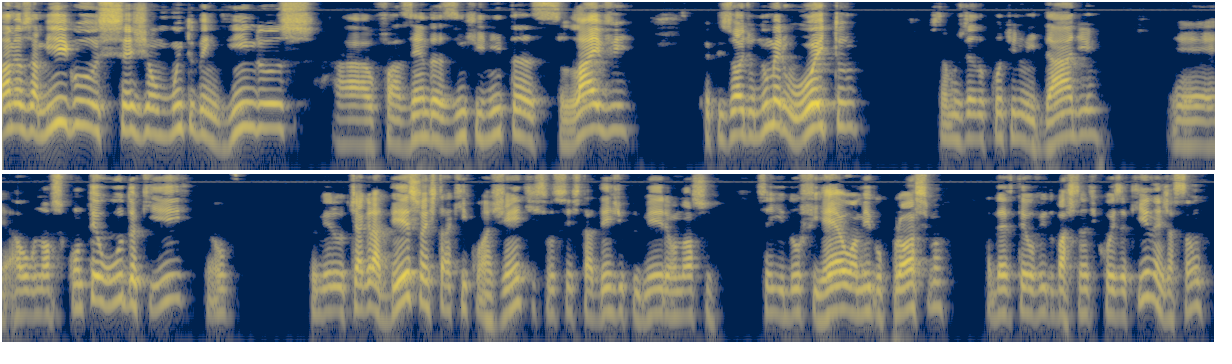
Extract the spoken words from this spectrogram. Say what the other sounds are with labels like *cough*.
Olá, meus amigos, sejam muito bem-vindos ao Fazendas Infinitas Live, episódio número 8. Estamos dando continuidade é, ao nosso conteúdo aqui. Então, primeiro, te agradeço a estar aqui com a gente. Se você está desde o primeiro, é o nosso seguidor fiel, amigo próximo. Deve ter ouvido bastante coisa aqui, né? Já são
